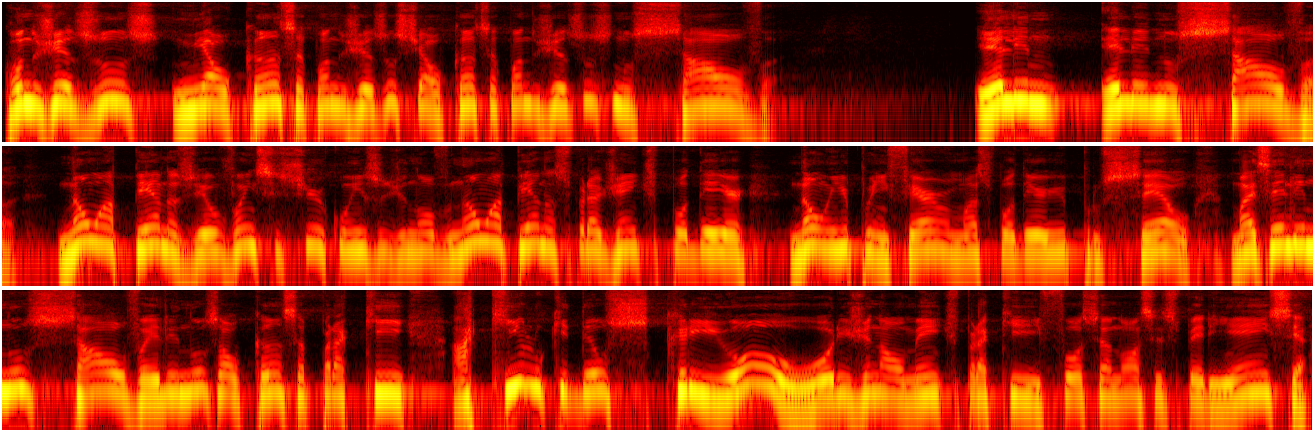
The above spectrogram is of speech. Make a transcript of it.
Quando Jesus me alcança, quando Jesus te alcança, quando Jesus nos salva, ele, ele nos salva, não apenas, eu vou insistir com isso de novo, não apenas para a gente poder não ir para o inferno, mas poder ir para o céu, mas Ele nos salva, Ele nos alcança para que aquilo que Deus criou originalmente para que fosse a nossa experiência,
